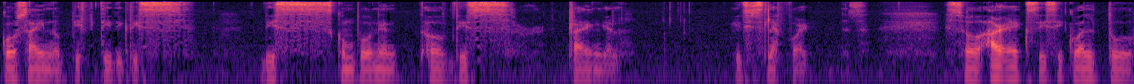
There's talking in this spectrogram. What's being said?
cosine of 50 degrees. This component of this triangle, which is leftward. So Rx is equal to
